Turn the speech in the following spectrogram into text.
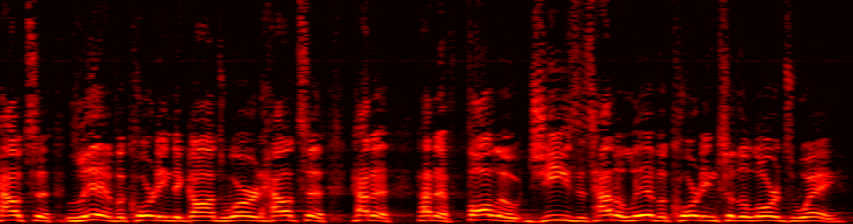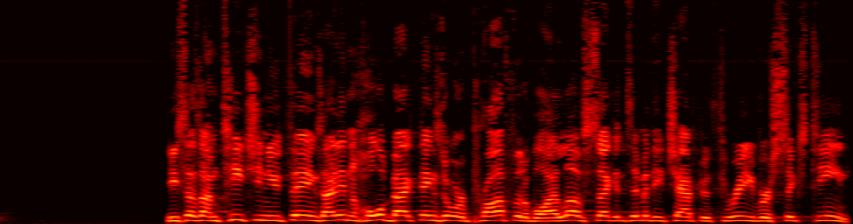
how to live according to God's word, how to, how to, how to follow Jesus, how to live according to the Lord's way. He says, I'm teaching you things. I didn't hold back things that were profitable. I love 2 Timothy chapter 3 verse 16.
